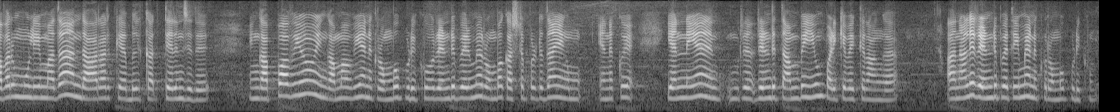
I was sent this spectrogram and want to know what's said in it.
அவர் மூலியமாக தான் அந்த ஆர்ஆர் கேபிள் க தெரிஞ்சுது. எங்கள் அப்பாவையும் எங்கள் அம்மாவையும் எனக்கு ரொம்ப பிடிக்கும். ரெண்டு பேருமே ரொம்ப கஷ்டப்பட்டு தான் எங்கள் எனக்கு என்னையும் ரெண்டு தம்பியும் படிக்க வைக்கிறாங்க. அதனால ரெண்டு பேர்த்தையுமே எனக்கு ரொம்ப பிடிக்கும்.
